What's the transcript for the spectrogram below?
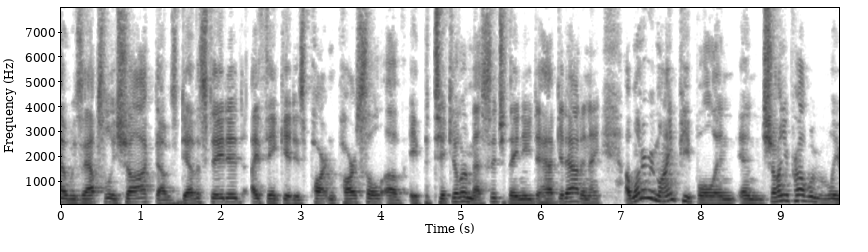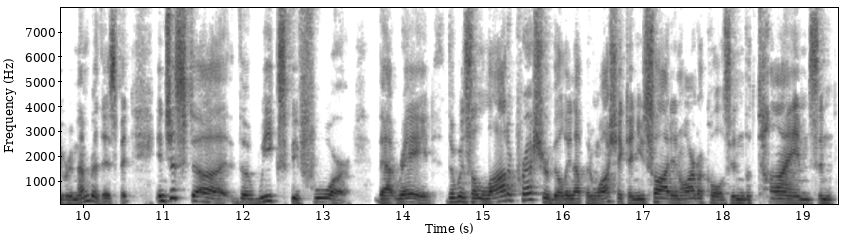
I was absolutely shocked. I was devastated. I think it is part and parcel of a particular message they need to have get out. And I, I want to remind people, and, and Sean, you probably remember this, but in just uh, the weeks before that raid, there was a lot of pressure building up in Washington. You saw it in articles in the Times and,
